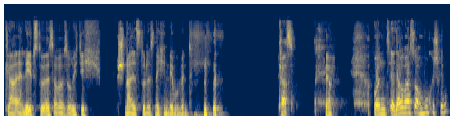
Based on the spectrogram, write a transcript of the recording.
klar erlebst du es, aber so richtig schnallst du das nicht in dem Moment. Krass. Ja. Und äh, darüber hast du auch ein Buch geschrieben?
